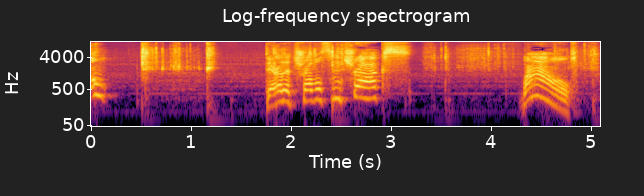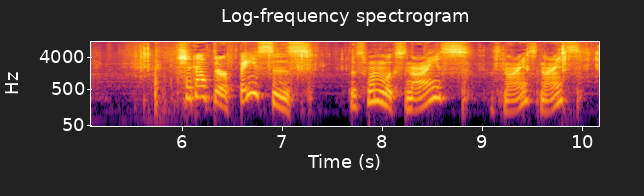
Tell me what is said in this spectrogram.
Oh! There are the troublesome trucks. Wow. Check out their faces. This one looks nice. It's nice, nice.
